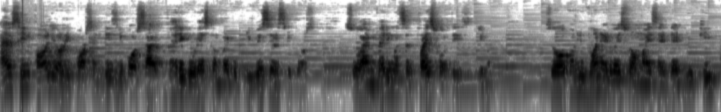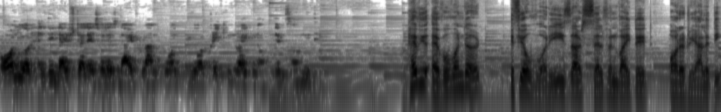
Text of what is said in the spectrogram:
I have seen all your reports, and these reports are very good as compared to previous year's reports. So I'm very much surprised for this, you know. So only one advice from my side that you keep all your healthy lifestyle as well as diet plan what you are taking right now. That's the only thing. Have you ever wondered if your worries are self invited or a reality?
